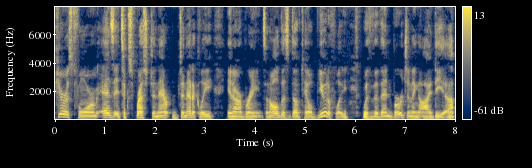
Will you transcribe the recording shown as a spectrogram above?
purest form as it's expressed gener- genetically in our brains. And all this dovetailed beautifully with the then burgeoning idea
